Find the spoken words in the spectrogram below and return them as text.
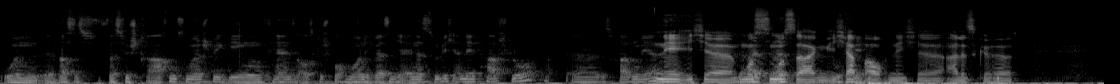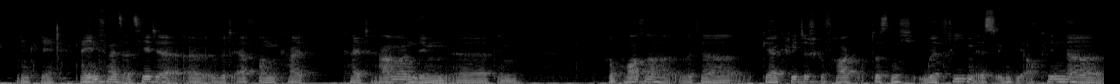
Und äh, was, ist, was für Strafen zum Beispiel gegen Fans ausgesprochen wurden. Ich weiß nicht, erinnerst du dich an den Part, Flo, äh, des Phrasenmeers? Nee, ich äh, muss, als, muss sagen, ich okay. habe auch nicht äh, alles gehört. Okay. Na, jedenfalls erzählt er, äh, wird er von Kai, Kai Tramann, dem, äh, dem Reporter wird er eher kritisch gefragt, ob das nicht übertrieben ist, irgendwie auch Kinder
